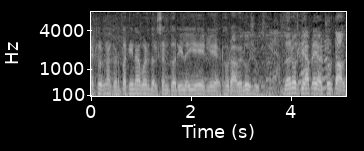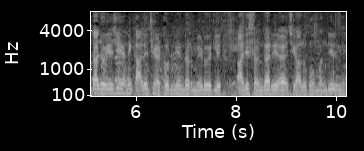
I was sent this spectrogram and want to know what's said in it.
એઠોરના ગણપતિના પણ દર્શન કરી લઈએ એટલે એઠોર આવેલો છું. દર વખતે આપણે એઠોર તો આવતા જ હોઈએ છીએ અને કાલે છે એઠોરની અંદર મેળો એટલે આજે શણગારી રહ્યા છીએ આ લોકો મંદિરને.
